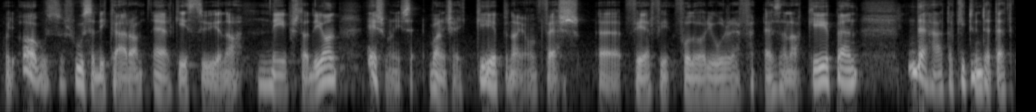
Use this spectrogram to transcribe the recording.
hogy augusztus 20-ára elkészüljön a Népstadion, és van is, van is egy kép, nagyon fes eh, férfi Fodor József ezen a képen, de hát a kitüntetett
